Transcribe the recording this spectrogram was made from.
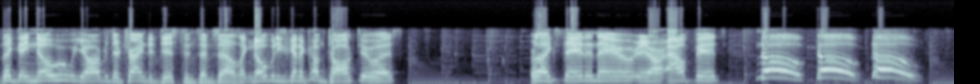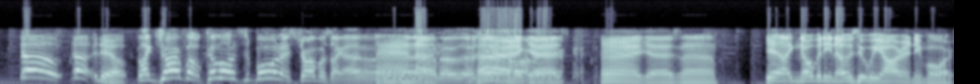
like they know who we are, but they're trying to distance themselves. Like nobody's going to come talk to us. We're like standing there in our outfits. No, no, no, no, no. You know. Like, Jarvo, come on, support us. Jarvo's like, I don't know. I don't know who those all guys right, are guys. All right, guys. Uh, yeah, like nobody knows who we are anymore.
